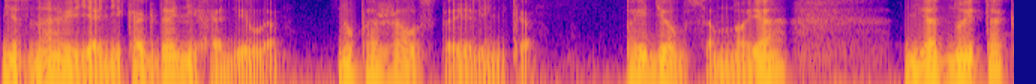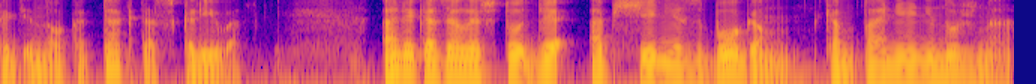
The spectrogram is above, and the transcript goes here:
«Не знаю, я никогда не ходила. Ну, пожалуйста, Эленька, пойдем со мной, а?» Мне одной так одиноко, так тоскливо. Але казалось, что для общения с Богом компания не нужна.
